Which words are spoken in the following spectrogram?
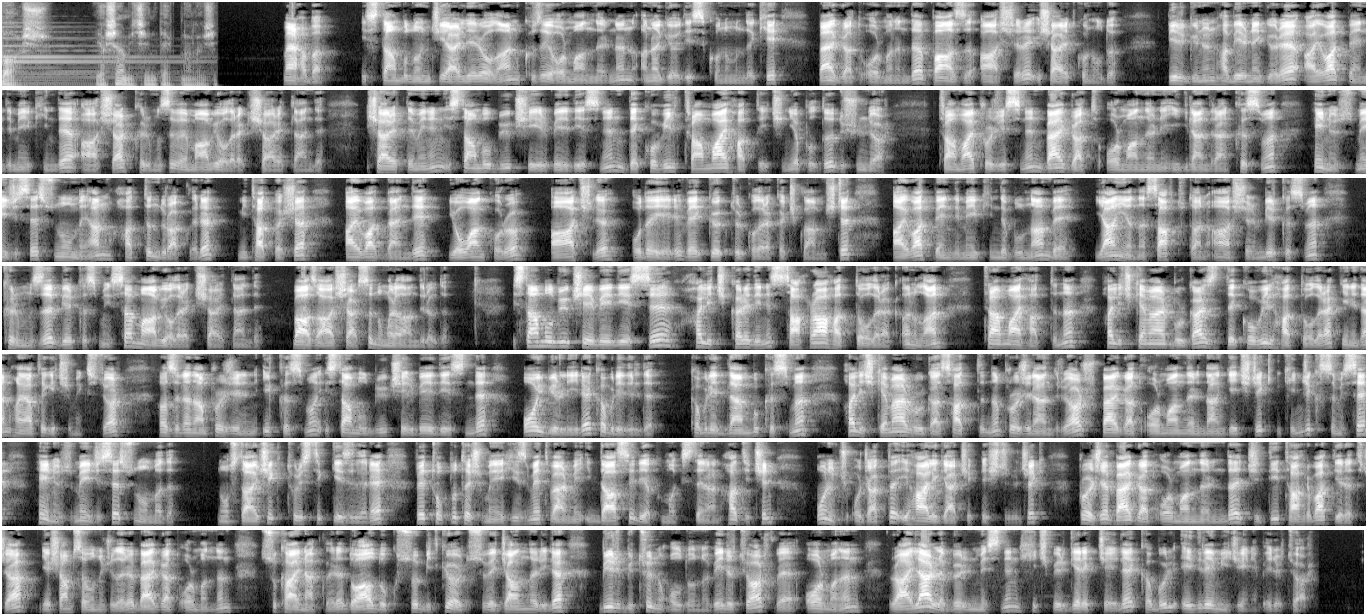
Boş, yaşam için teknoloji. Merhaba, İstanbul'un ciğerleri olan Kuzey Ormanları'nın ana gövdesi konumundaki Belgrad Ormanı'nda bazı ağaçlara işaret konuldu. Bir günün haberine göre Ayvat Bendi mevkinde ağaçlar kırmızı ve mavi olarak işaretlendi. İşaretlemenin İstanbul Büyükşehir Belediyesi'nin Dekovil tramvay hattı için yapıldığı düşünülüyor. Tramvay projesinin Belgrad ormanlarını ilgilendiren kısmı henüz meclise sunulmayan hattın durakları Mithatpaşa, Ayvat Bendi, Yovankoru, Ağaçlı, Odayeri ve Göktürk olarak açıklanmıştı. Ayvat Bendi mevkinde bulunan ve yan yana saf tutan ağaçların bir kısmı kırmızı, bir kısmı ise mavi olarak işaretlendi. Bazı ağaçlar ise numaralandırıldı. İstanbul Büyükşehir Belediyesi Haliç-Karadeniz Sahra hattı olarak anılan tramvay hattını Haliç-Kemerburgaz-Dekovil hattı olarak yeniden hayata geçirmek istiyor. Hazırlanan projenin ilk kısmı İstanbul Büyükşehir Belediyesi'nde oy birliğiyle kabul edildi. Kabul edilen bu kısmı Haliç-Kemerburgaz hattını projelendiriyor. Belgrad ormanlarından geçecek ikinci kısım ise henüz meclise sunulmadı nostaljik turistik gezilere ve toplu taşımaya hizmet verme iddiasıyla yapılmak istenen hat için 13 Ocak'ta ihale gerçekleştirilecek. Proje Belgrad ormanlarında ciddi tahribat yaratacağı, yaşam savunucuları Belgrad ormanının su kaynakları, doğal dokusu, bitki örtüsü ve canlılarıyla bir bütün olduğunu belirtiyor ve ormanın raylarla bölünmesinin hiçbir gerekçeyle kabul edilemeyeceğini belirtiyor.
